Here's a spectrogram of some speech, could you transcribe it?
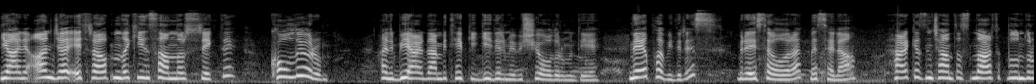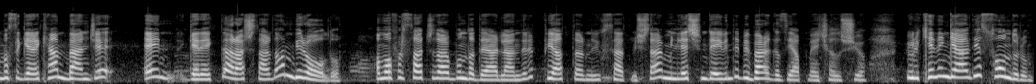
Yani anca etrafımdaki insanları sürekli kolluyorum. Hani bir yerden bir tepki gelir mi bir şey olur mu diye. Ne yapabiliriz bireysel olarak mesela? Herkesin çantasında artık bulundurması gereken bence en gerekli araçlardan biri oldu. Ama fırsatçılar bunu da değerlendirip fiyatlarını yükseltmişler. Millet şimdi evinde biber gazı yapmaya çalışıyor. Ülkenin geldiği son durum.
